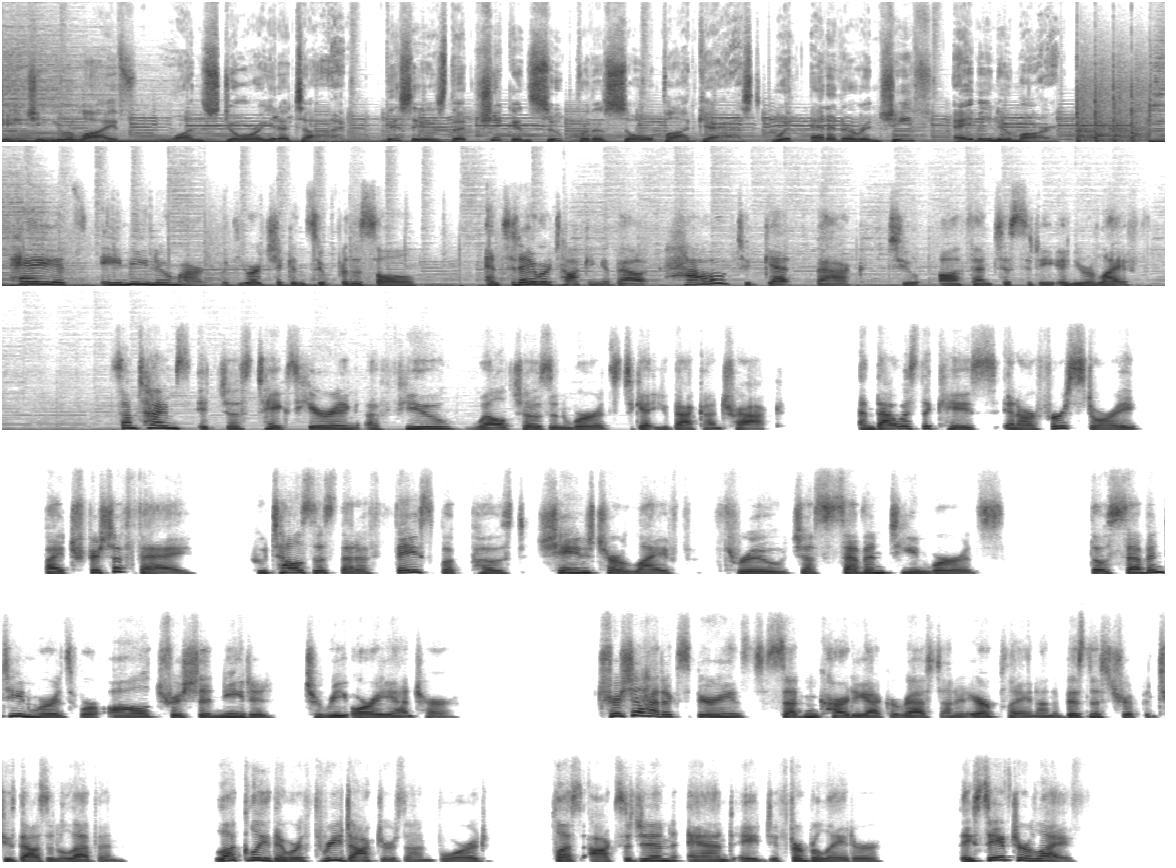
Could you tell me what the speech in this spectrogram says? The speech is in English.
Changing your life one story at a time. This is the Chicken Soup for the Soul podcast with editor in chief, Amy Newmark. Hey, it's Amy Newmark with your Chicken Soup for the Soul. And today we're talking about how to get back to authenticity in your life. Sometimes it just takes hearing a few well chosen words to get you back on track. And that was the case in our first story by Trisha Faye, who tells us that a Facebook post changed her life through just 17 words. Those 17 words were all Trisha needed to reorient her. Trisha had experienced sudden cardiac arrest on an airplane on a business trip in 2011. Luckily, there were three doctors on board, plus oxygen and a defibrillator. They saved her life.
